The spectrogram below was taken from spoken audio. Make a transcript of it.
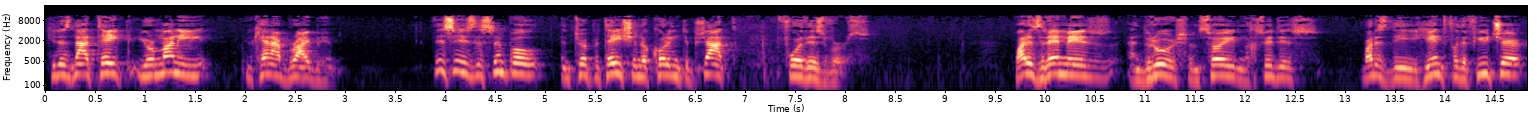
he does not take your money, you cannot bribe him. This is the simple interpretation according to Pshat for this verse. What is Remez and Drush and Soid and Chassidus? What is the hint for the future?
